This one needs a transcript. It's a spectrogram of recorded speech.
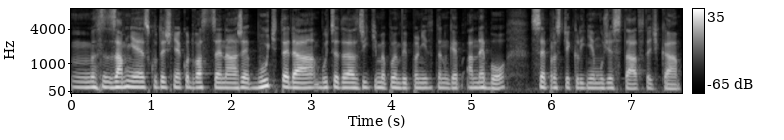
mm, za mě je skutečně jako dva scénáře, buď teda, buď se teda zřítíme, půjdeme vyplnit ten gap, a nebo se prostě klidně může stát teďka,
